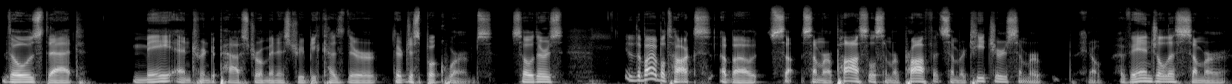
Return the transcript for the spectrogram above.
those that may enter into pastoral ministry because they're they're just bookworms. So there's you know, the Bible talks about some, some, are apostles, some are prophets, some are teachers, some are you know evangelists, some are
